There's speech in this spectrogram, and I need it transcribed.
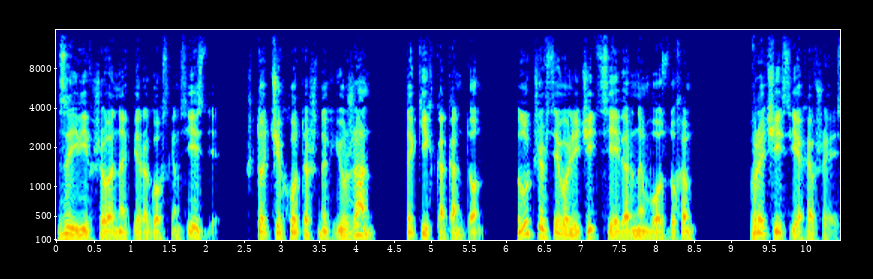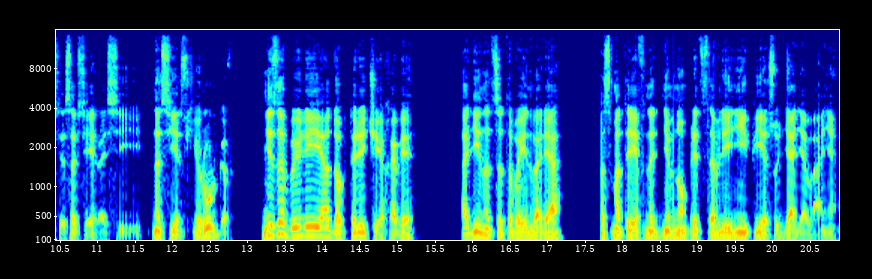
заявившего на Пироговском съезде, что чехотошных южан, таких как Антон, лучше всего лечить северным воздухом. Врачи, съехавшиеся со всей России на съезд хирургов, не забыли и о докторе Чехове. 11 января, посмотрев на дневном представлении пьесу «Дядя Ваня»,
